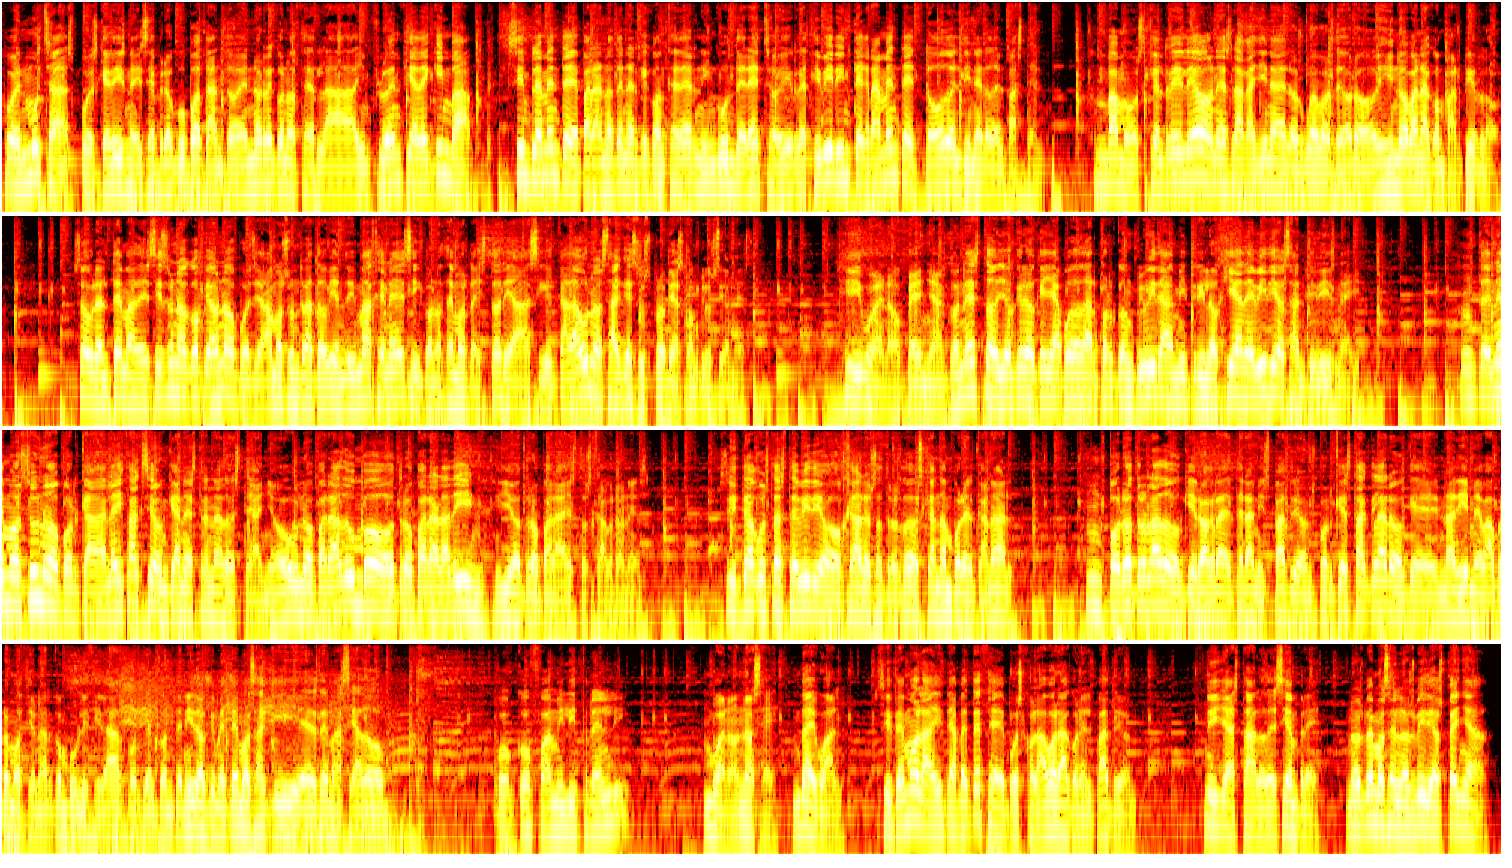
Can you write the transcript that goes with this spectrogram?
O en muchas, pues que Disney se preocupó tanto en no reconocer la influencia de Kimba, simplemente para no tener que conceder ningún derecho y recibir íntegramente todo el dinero del pastel. Vamos, que el Rey León es la gallina de los huevos de oro y no van a compartirlo. Sobre el tema de si es una copia o no, pues llevamos un rato viendo imágenes y conocemos la historia, así que cada uno saque sus propias conclusiones. Y bueno, Peña, con esto yo creo que ya puedo dar por concluida mi trilogía de vídeos anti-Disney. Tenemos uno por cada live action que han estrenado este año, uno para Dumbo, otro para Aladdin y otro para estos cabrones. Si te ha gustado este vídeo, ojea a los otros dos que andan por el canal. Por otro lado, quiero agradecer a mis Patreons, porque está claro que nadie me va a promocionar con publicidad, porque el contenido que metemos aquí es demasiado... poco family friendly. Bueno, no sé, da igual. Si te mola y te apetece, pues colabora con el Patreon. Y ya está, lo de siempre. Nos vemos en los vídeos, Peña.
